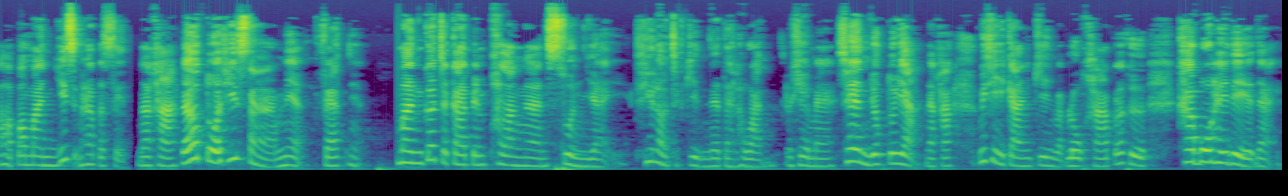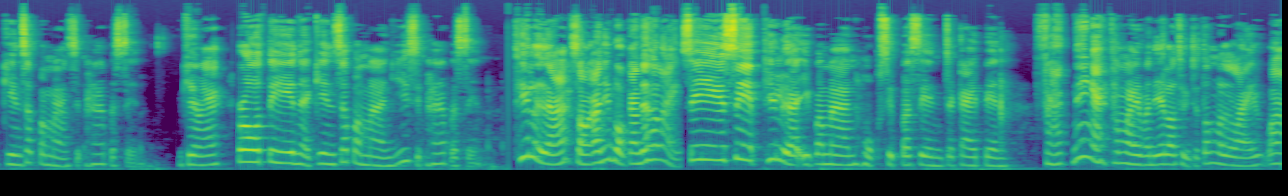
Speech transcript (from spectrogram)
อ่าประมาณ 25%นะคะแล้วตัวที่3เนี่ยแฟตเนี่ยมันก็จะกลายเป็นพลังงานส่วนใหญ่ที่เราจะกินในแต่ละวัน โอเคไหมเช่นยกตัวอย่างนะคะ วิธีการกินแบบโลคาร์บก็คือคาร์โบไฮเดรตเนี่ยกินสักประมาณ 15%โอเคไหมโปรตีนเนี่ยกินสักประมาณ 25%ที่เหลือ 2 อันนี้บวกกันได้เท่าไหร่ 40 ที่เหลืออีกประมาณ 60%จะกลายเป็นแฟตนี่ไงทำไมวันนี้เราถึงจะต้องมาไลฟ์ว่า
